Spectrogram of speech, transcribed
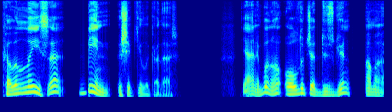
Kalınlığı ise 1000 ışık yılı kadar. Yani bunu oldukça düzgün ama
